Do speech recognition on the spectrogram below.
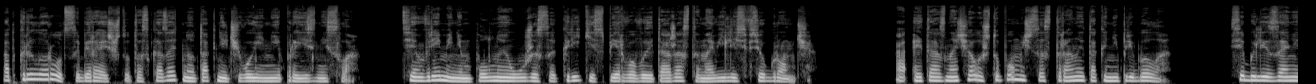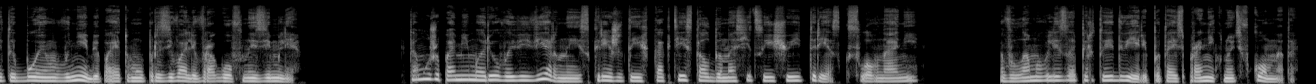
Открыла рот, собираясь что-то сказать, но так ничего и не произнесла. Тем временем полные ужаса крики с первого этажа становились все громче. А это означало, что помощь со стороны так и не прибыла. Все были заняты боем в небе, поэтому прозевали врагов на земле. К тому же помимо рёва виверны и скрежета их когтей стал доноситься еще и треск, словно они выламывали запертые двери, пытаясь проникнуть в комнаты.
